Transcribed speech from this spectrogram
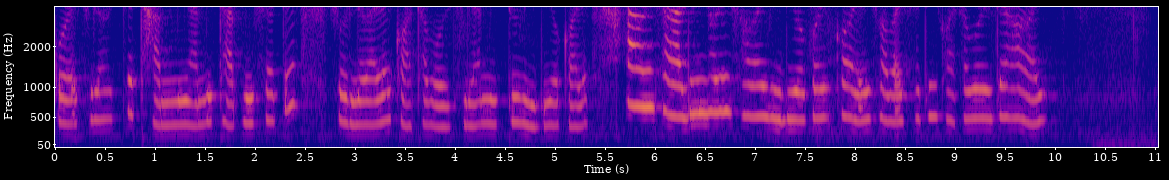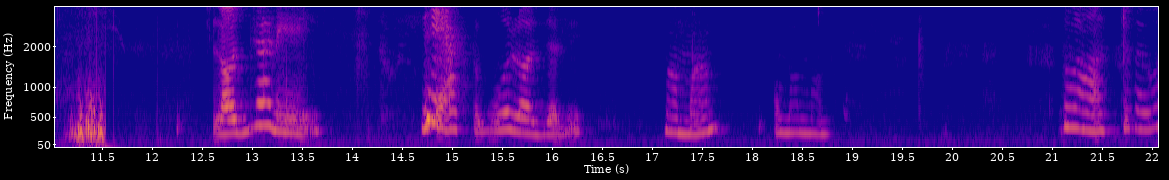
কল হচ্ছে ঠাম্মি, আমি ঠাম্মির সাথে কথা বলছিলাম একটু ভিডিও কলে আর সারাদিন ধরে সবাই ভিডিও কল করে, সবার সাথেই কথা বলতে হয়। লজ্জা নেই। একটুকুও লজ্জা নেই। মাম্মাম ও মাম্মাম তোমার হাসছে দেখো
